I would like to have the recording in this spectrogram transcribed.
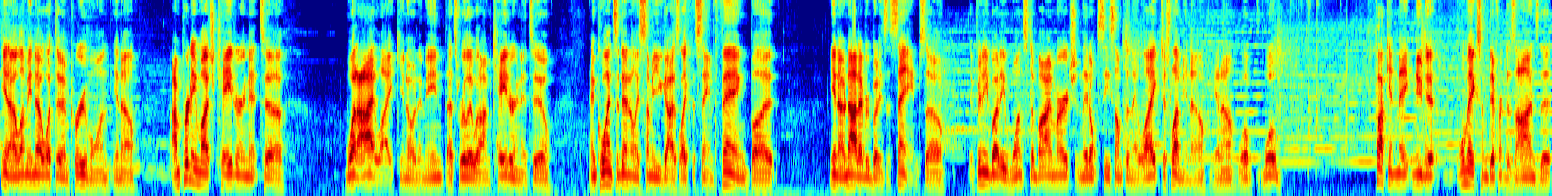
you know, let me know what to improve on. You know, I'm pretty much catering it to what I like. You know what I mean? That's really what I'm catering it to. And coincidentally, some of you guys like the same thing, but you know, not everybody's the same. So if anybody wants to buy merch and they don't see something they like, just let me know. You know, we'll we'll fucking make new. Di- we'll make some different designs that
